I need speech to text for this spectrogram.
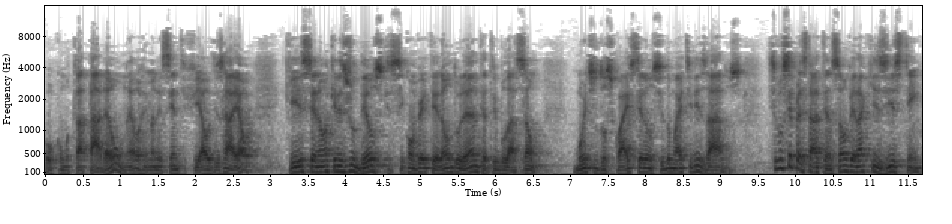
ou como tratarão né, o remanescente fiel de Israel, que serão aqueles judeus que se converterão durante a tribulação, muitos dos quais terão sido martirizados. Se você prestar atenção, verá que existem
